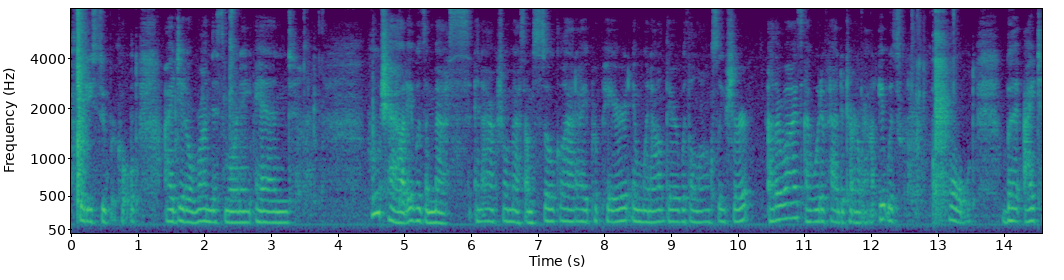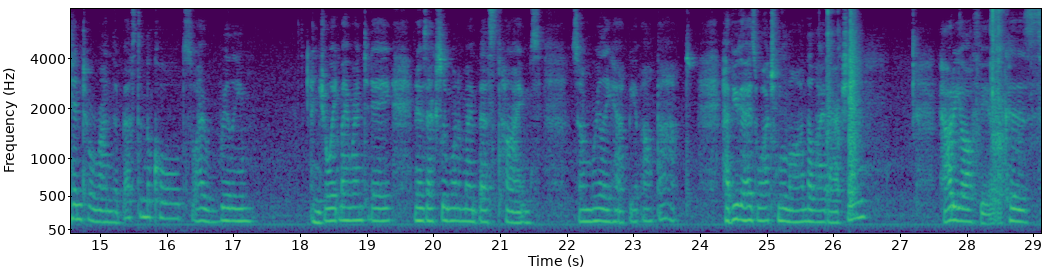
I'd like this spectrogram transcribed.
pretty super cold. I did a run this morning and whoo child, it was a mess, an actual mess. I'm so glad I prepared and went out there with a long sleeve shirt Otherwise, I would have had to turn around. It was cold, but I tend to run the best in the cold, so I really enjoyed my run today, and it was actually one of my best times. So I'm really happy about that. Have you guys watched Mulan, the live action? How do y'all feel? Because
